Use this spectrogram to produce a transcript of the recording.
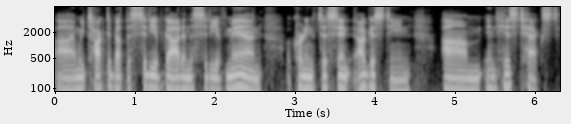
uh, and we talked about the city of God and the city of man, according to St. Augustine um, in his text,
